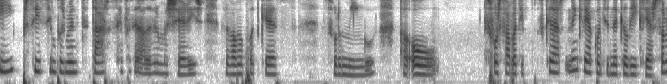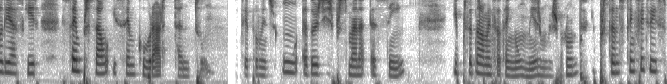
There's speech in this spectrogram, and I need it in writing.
e preciso simplesmente estar sem fazer nada, ver umas séries, gravar uma podcast, se for domingo, ah, ou se for sábado, tipo, se calhar nem criar conteúdo naquele dia, criar só no dia a seguir, sem pressão e sem me cobrar tanto. Ter pelo menos um a dois dias por semana assim. E portanto normalmente só tenho um mesmo, mas pronto, e portanto tenho feito isso.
